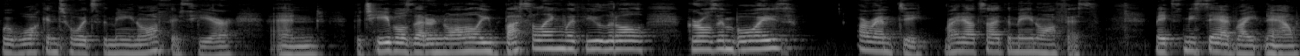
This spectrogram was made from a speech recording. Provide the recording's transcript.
we're walking towards the main office here and the tables that are normally bustling with you little girls and boys are empty right outside the main office. Makes me sad right now.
